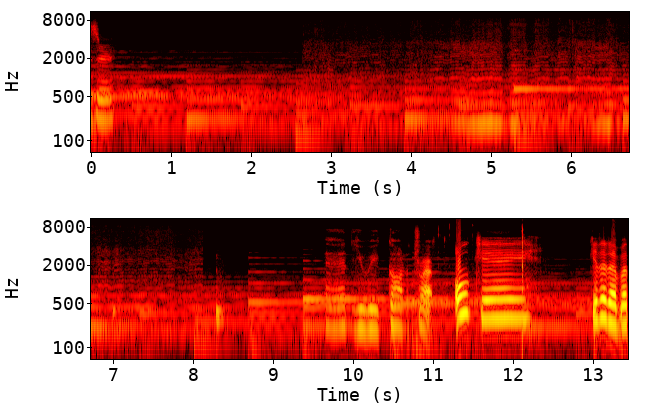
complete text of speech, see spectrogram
Tweezer and you will gonna trap. Oke okay. kita dapat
